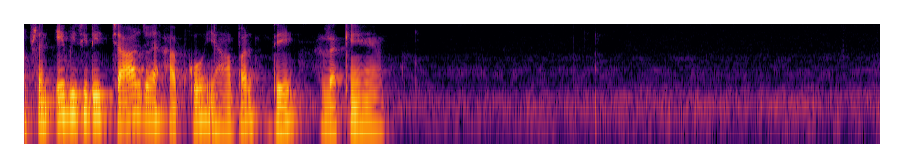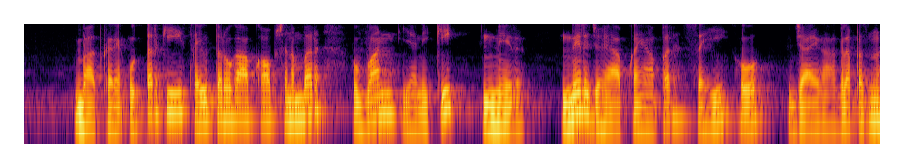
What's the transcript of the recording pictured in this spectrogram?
Option A B C D चार जो है आपको यहाँ पर दे रखे हैं। बात करें उत्तर की, सही उत्तर होगा आपका ऑप्शन नंबर वन यानी कि निर। निर जो है आपका यहाँ पर सही हो जाएगा। अगला प्रश्न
